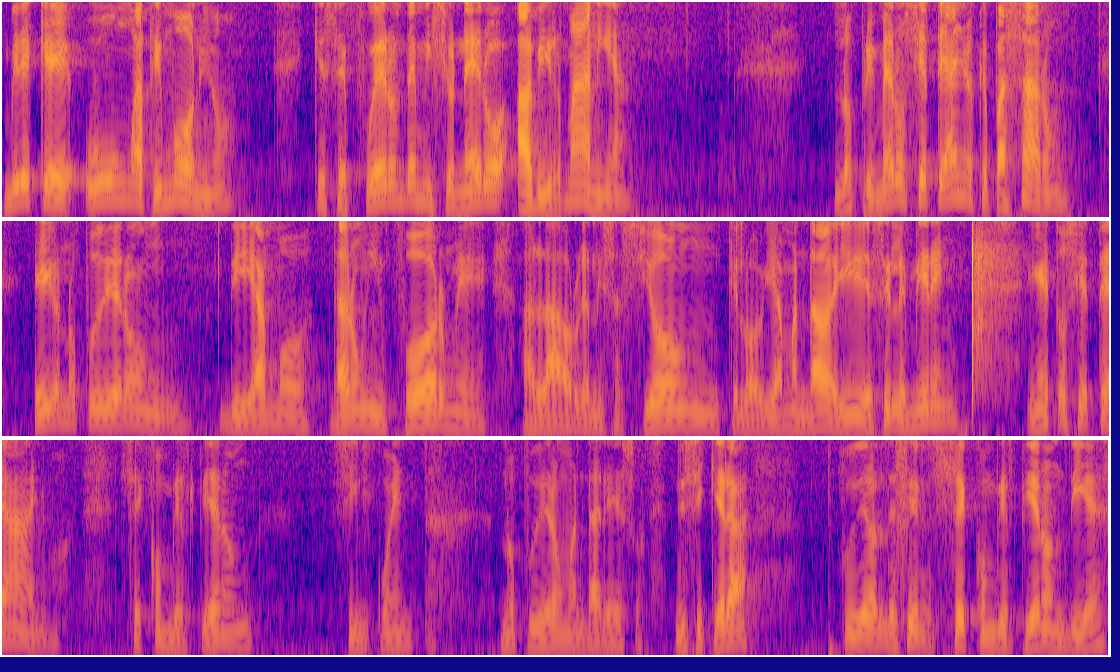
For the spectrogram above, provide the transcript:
Mire que hubo un matrimonio que se fueron de misionero a Birmania. Los primeros siete años que pasaron, ellos no pudieron, digamos, dar un informe a la organización que lo había mandado ahí y decirle, miren, en estos siete años se convirtieron 50. No pudieron mandar eso. Ni siquiera pudieron decir, se convirtieron 10.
